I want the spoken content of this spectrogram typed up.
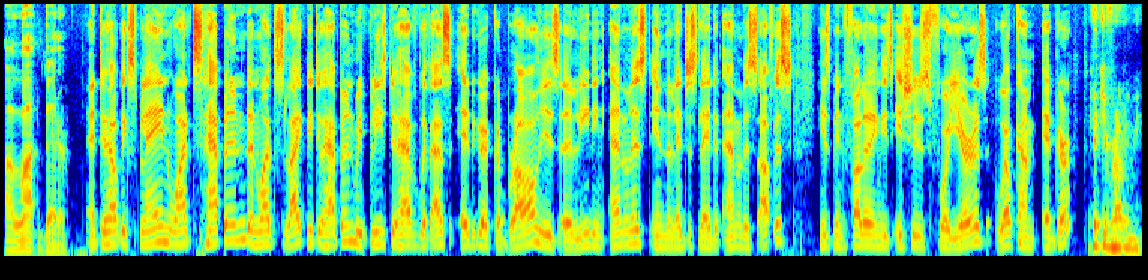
a lot better. And to help explain what's happened and what's likely to happen, we're pleased to have with us Edgar Cabral. He's a leading analyst in the Legislative Analyst's Office. He's been following these issues for years. Welcome, Edgar. Thank you for having me.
